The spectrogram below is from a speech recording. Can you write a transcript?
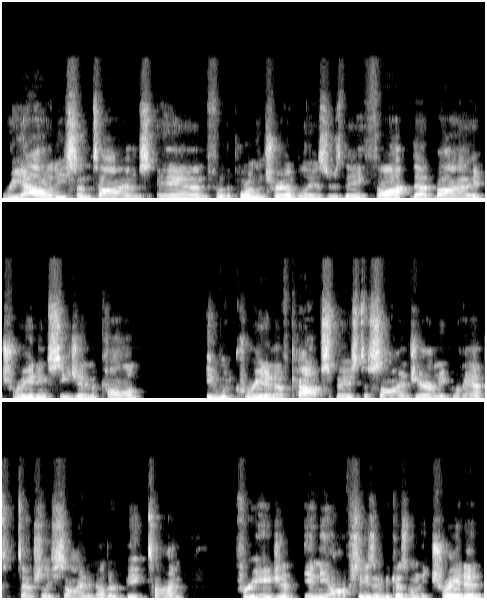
reality sometimes. And for the Portland Trailblazers, they thought that by trading CJ McCollum, it would create enough cap space to sign Jerami Grant, to potentially sign another big time free agent in the offseason. Because when they traded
